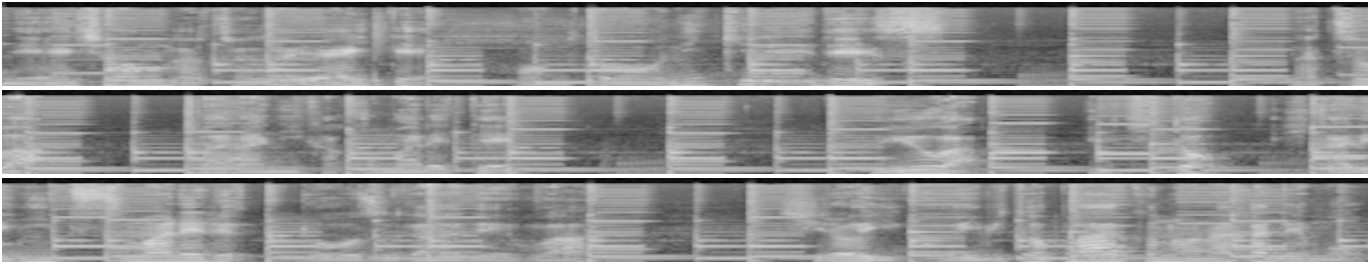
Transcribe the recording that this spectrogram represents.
ミネーションが輝いて本当に綺麗です。夏はバラに囲まれて冬は雪と光に包まれるローズガーデンは白い恋人パークの中でも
